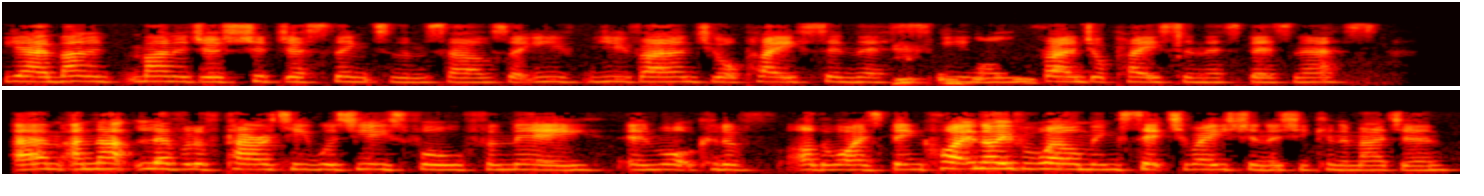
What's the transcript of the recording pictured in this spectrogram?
yeah, man- managers should just think to themselves that you've you've earned your place in this, you know, you've earned your place in this business. Um, and that level of clarity was useful for me in what could have otherwise been quite an overwhelming situation, as you can imagine.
